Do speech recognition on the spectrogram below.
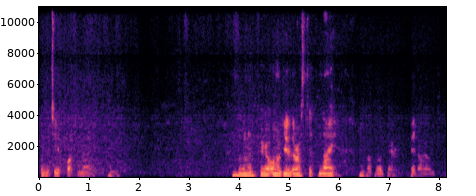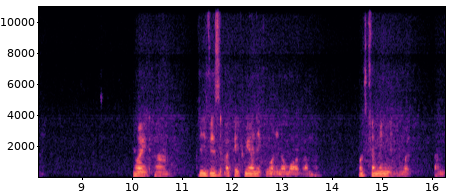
Pretty much it for tonight. I'm gonna figure out what I'm gonna do the rest of the night. I'll go a bit, bit early tonight. Anyway, um, please visit my Patreon if you want to know more about my, what's coming and what I'm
